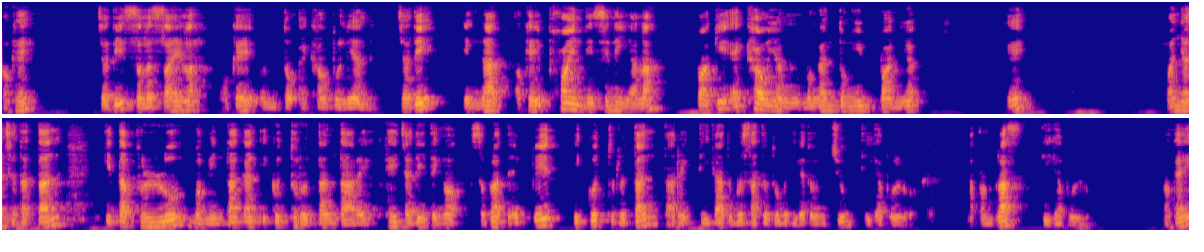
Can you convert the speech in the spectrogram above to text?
oke okay. Jadi selesailah oke okay, untuk account belian jadi ingat oke okay, point di sini ialah bagi account yang mengantungi banyak oke okay, banyak catatan kita perlu memintakan ikut turutan tarik. Oke, okay, jadi tengok sebelah debit ikut turutan tarik 3, 21, 23, 27, 30, 18, 30. Oke, okay?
